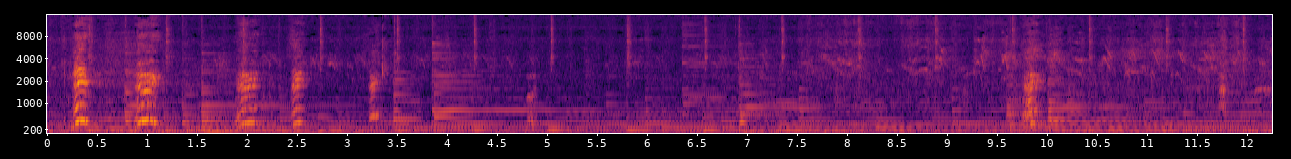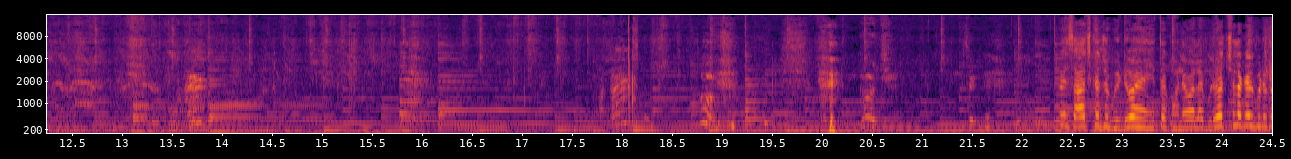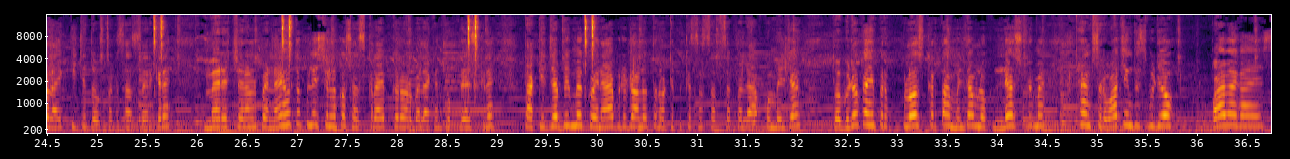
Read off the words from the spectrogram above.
Good. आज का जो video है, यहीं तक होने वाला वीडियो अच्छा लगा वीडियो को लाइक कीजिए, दोस्तों के साथ शेयर करें। मेरे चैनल पर नए हो तो प्लीज़ चैनल को सब्सक्राइब करें और बेल आइकन को प्रेस करें, ताकि जब भी मैं कोई नया वीडियो डालूं तो नोटिफिकेशन सबसे पहले आपको मिल जाए। तो वीडियो कहीं पर क्लोज करता हूँ। मिलता हम लोग नेक्स्ट वीडियो में। Thanks for watching this video bye bye guys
